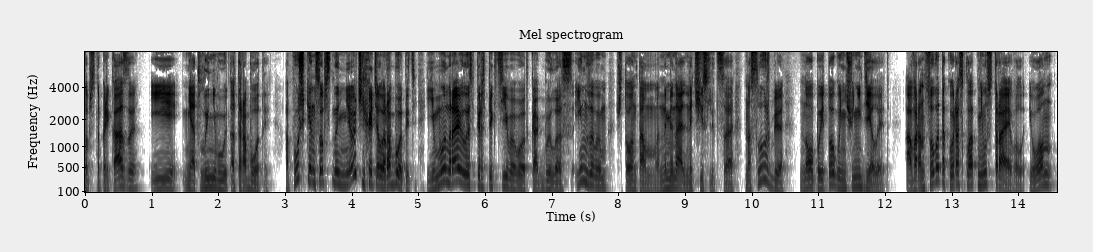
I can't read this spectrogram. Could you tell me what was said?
собственно, приказы и не отлынивают от работы. А Пушкин, собственно, не очень хотел работать. Ему нравилась перспектива, вот как было с Инзовым, что он там номинально числится на службе, но по итогу ничего не делает. А Воронцова такой расклад не устраивал, и он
